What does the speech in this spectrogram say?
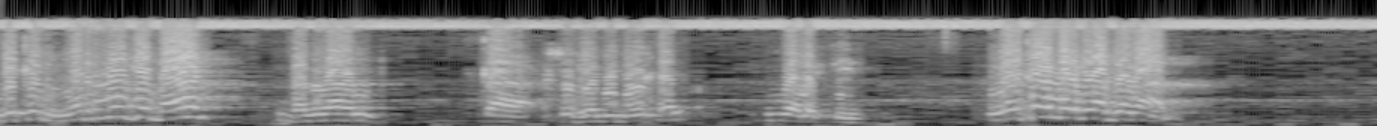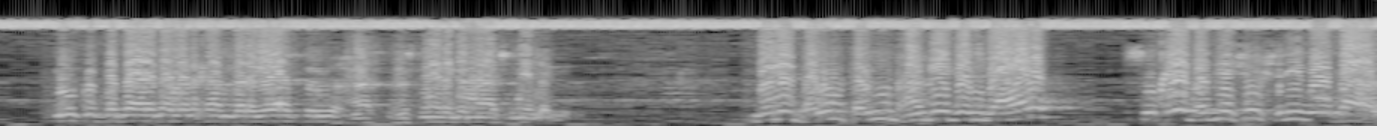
लेकिन मरने के बाद भगवान का सुख यदि देख है वो अलग चीज़। लड़का मर गया जवान। उनको पता है ना लड़का मर गया तो हंसने लगे, नाचने लगे। बोले भरू थरू भांगे जंजाल, सुखे भजेशु श्री गोपाल।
